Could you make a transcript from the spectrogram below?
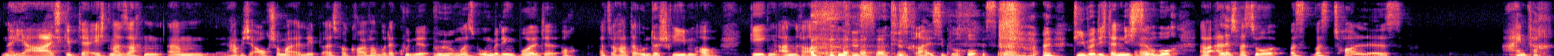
naja, es gibt ja echt mal Sachen, ähm, habe ich auch schon mal erlebt als Verkäufer, wo der Kunde irgendwas unbedingt wollte, auch also hat er unterschrieben, auch gegen Anraten des, des Reisebüros. Ja. Die würde ich dann nicht ja. so hoch. Aber alles, was so, was, was toll ist, einfach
